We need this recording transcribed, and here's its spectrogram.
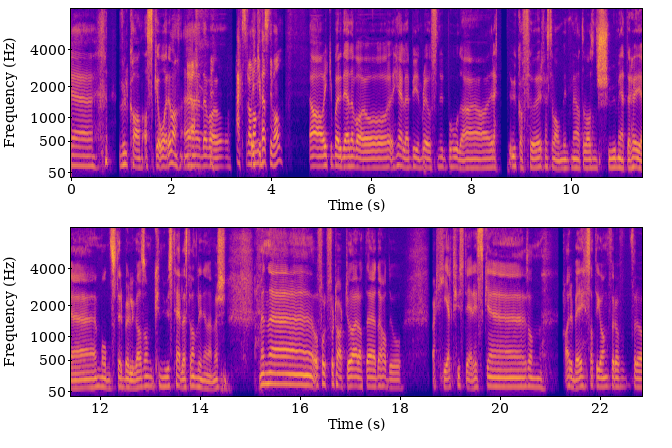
eh, vulkanaskeåret, da. Eh, ja. Det var jo Ekstra lang ikke, festival? Ja, og ikke bare det. det var jo, Hele byen ble jo snudd på hodet rett uka før festivalen begynte med at det var sånn sju meter høye monsterbølger som knuste hele strandlinja deres. Men, eh, Og folk fortalte jo der at det, det hadde jo vært helt hysterisk eh, sånn arbeid satt i gang for å, for å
